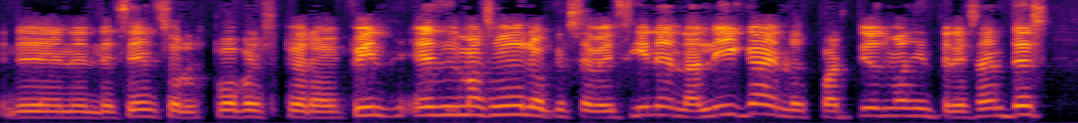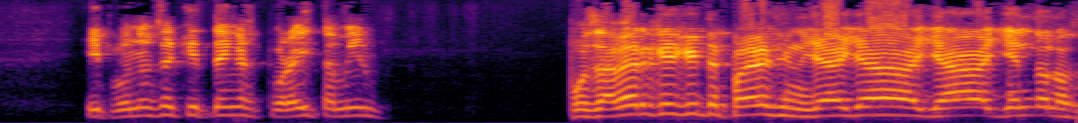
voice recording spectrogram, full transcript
en el descenso los pobres, pero en fin, eso es más o menos lo que se vecina en la liga, en los partidos más interesantes, y pues no sé qué tengas por ahí también. Pues a ver, ¿qué, te parece? Ya, ya, ya yéndonos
